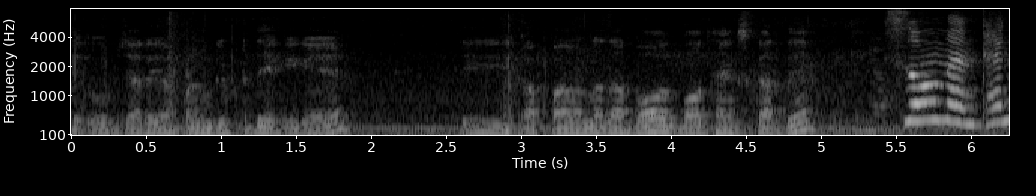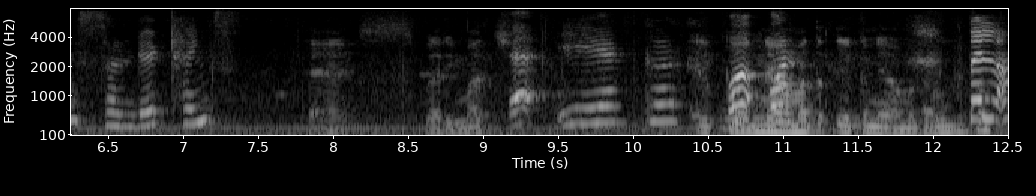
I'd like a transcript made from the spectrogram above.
ਤੇ ਉਹ ਵਿਚਾਰੇ ਆਪਾਂ ਨੂੰ ਗਿਫਟ ਦੇ ਕੇ ਗਏ ਤੇ ਆਪਾਂ ਉਹਨਾਂ ਦਾ ਬਹੁਤ ਬਹੁਤ ਥੈਂਕਸ ਕਰਦੇ ਆ। So many thanks Sunday thanks thanks very much ਇੱਕ ਇੱਕ ਨਿਆਮਤ ਇੱਕ ਨਿਆਮਤ ਨੂੰ। ਪਹਿਲਾਂ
